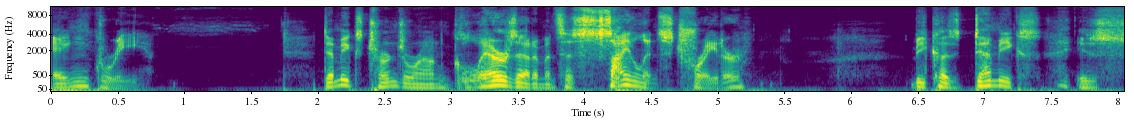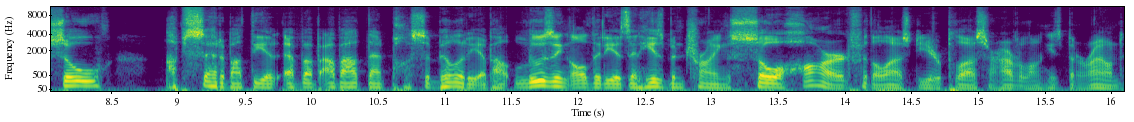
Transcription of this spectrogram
angry. Demyx turns around, glares at him, and says, "Silence, traitor." Because Demyx is so upset about the about that possibility about losing all that he is and he's been trying so hard for the last year plus or however long he's been around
